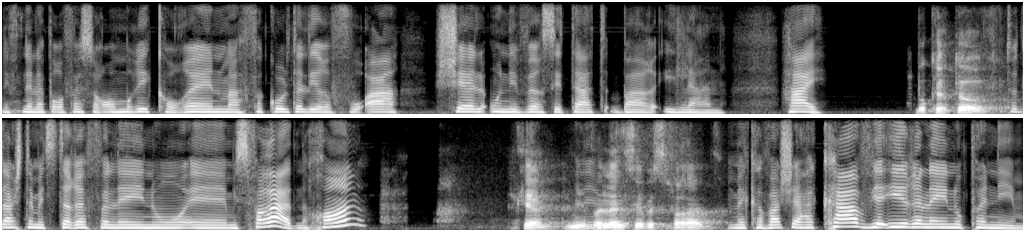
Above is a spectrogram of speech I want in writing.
נפנה לפרופסור עמרי קורן מהפקולטה לרפואה של אוניברסיטת בר אילן. היי. בוקר טוב. תודה שאתה מצטרף אלינו אה, מספרד, נכון? כן, מוולנסיה בספרד. מקווה שהקו יאיר אלינו פנים.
